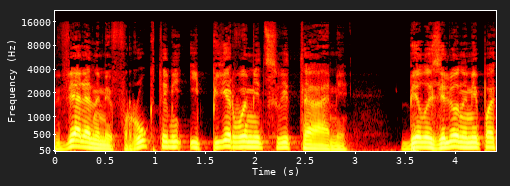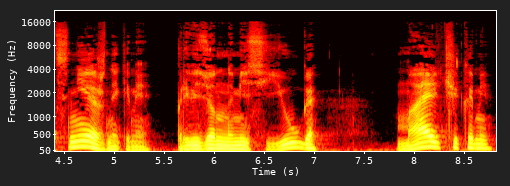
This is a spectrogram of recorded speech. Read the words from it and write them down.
вялеными фруктами и первыми цветами, бело-зелеными подснежниками, привезенными с юга, мальчиками,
